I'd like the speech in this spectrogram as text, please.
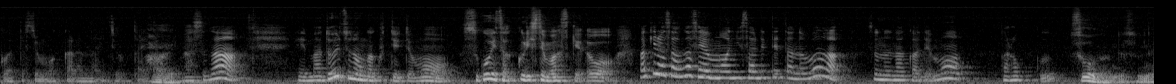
く私もわからない状態でありますが、えーまあ、ドイツの音楽って言ってもすごいざっくりしてますけどアキラさんが専門にされてたのはその中でもバロック？そうなんですね。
